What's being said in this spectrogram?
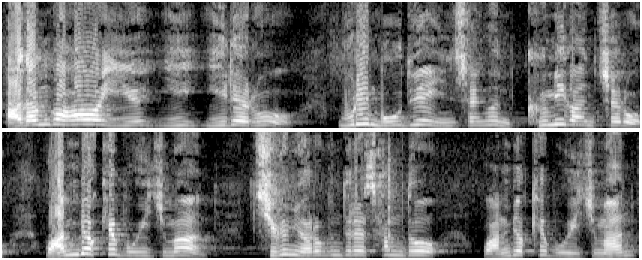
아담과 하와 이래로 우리 모두의 인생은 금이 간 채로 완벽해 보이지만 지금 여러분들의 삶도 완벽해 보이지만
